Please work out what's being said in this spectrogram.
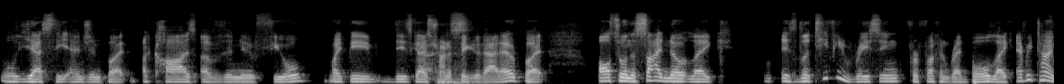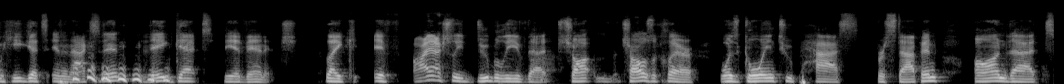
well, yes, the engine, but a cause of the new fuel might be these guys trying to figure that out. But also on the side note, like. Is Latifi racing for fucking Red Bull? Like every time he gets in an accident, they get the advantage like if I actually do believe that Charles Leclerc was going to pass Verstappen on that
